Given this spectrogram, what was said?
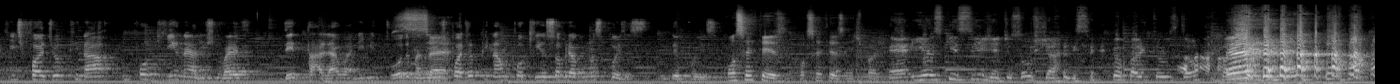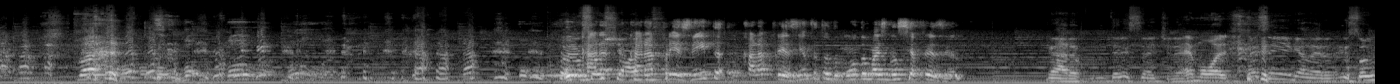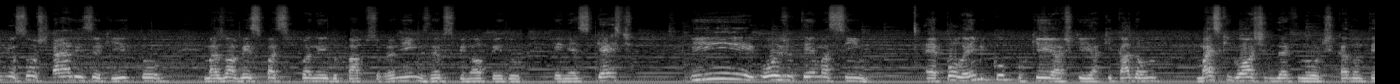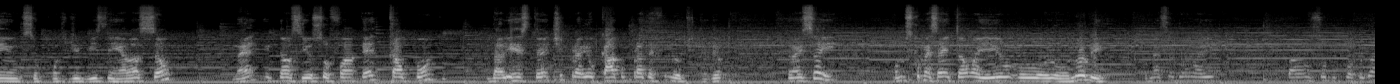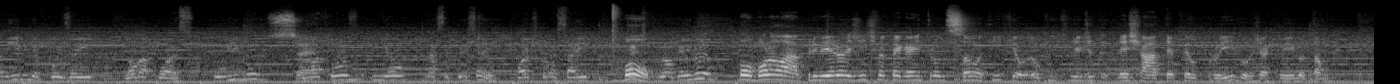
A gente pode opinar um pouquinho, né? A gente não vai detalhar o anime todo, mas certo. a gente pode opinar um pouquinho sobre algumas coisas depois. Com certeza, com certeza a gente pode. É, e eu esqueci, gente, eu sou o Charles. Eu falei a introdução. É. boa, boa, boa. O, cara, o, cara apresenta, o cara apresenta todo mundo, mas não se apresenta. Cara, interessante, né? É mole. Mas sim, galera. Eu sou, eu sou o Charles aqui, tô mais uma vez participando aí do Papo sobre Animes, né, o spin-off aí do NSCast. E hoje o tema, assim, é polêmico, porque acho que aqui cada um, mais que goste de Death Note, cada um tem o seu ponto de vista em relação, né? Então, assim, eu sou fã até tal ponto, dali restante para eu cago para Death Note, entendeu? Então é isso aí. Vamos começar então aí, o, o, o Nubi, começa dando aí falando sobre o corpo do anime, depois aí, logo após, o Igor, certo. o Matoso e eu na sequência eu. Pode começar aí. Bom, aí, bom, bora lá. Primeiro a gente vai pegar a introdução aqui, que eu, eu queria deixar até pelo, pro Igor, já que o Igor tá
